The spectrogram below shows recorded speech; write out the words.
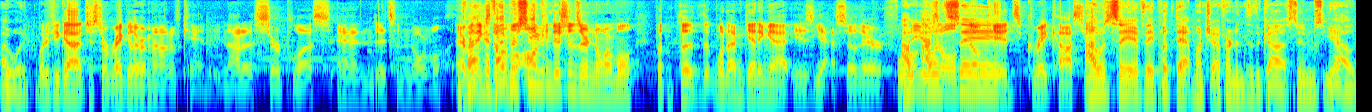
I would. What if you got just a regular amount of candy, not a surplus, and it's a normal? I- Everything's I normal. All conditions are normal, but the, the, what I'm getting at is, yeah. So they're I 40 w- I years would old, no kids, great costumes. I would say if they put that much effort into the costumes, yeah, I'll,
